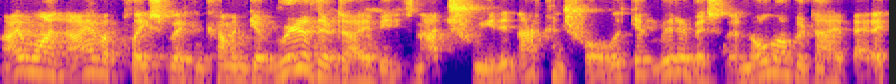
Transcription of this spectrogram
I want, I have a place where they can come and get rid of their diabetes, not treat it, not control it, get rid of it so they're no longer diabetic.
